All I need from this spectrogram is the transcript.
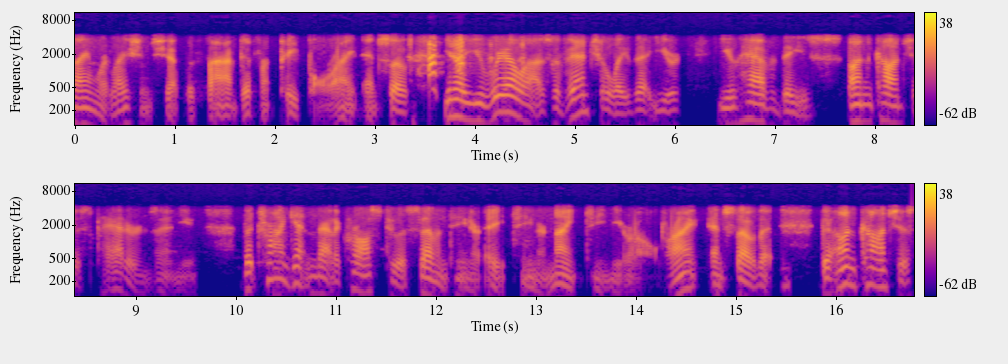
same relationship with five different people right and so you know you realize eventually that you're you have these unconscious patterns in you. But try getting that across to a 17 or 18 or 19 year old, right? And so that the unconscious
